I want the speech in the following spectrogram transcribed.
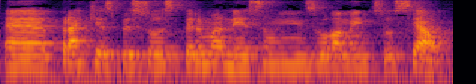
é, para que as pessoas permaneçam em isolamento social.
